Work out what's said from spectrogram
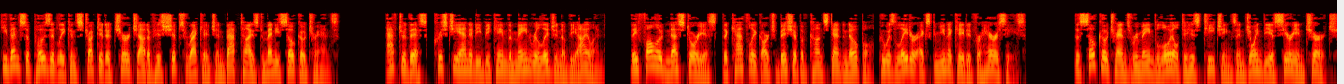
He then supposedly constructed a church out of his ship's wreckage and baptized many Socotrans. After this, Christianity became the main religion of the island. They followed Nestorius, the Catholic Archbishop of Constantinople, who was later excommunicated for heresies. The Socotrans remained loyal to his teachings and joined the Assyrian Church.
